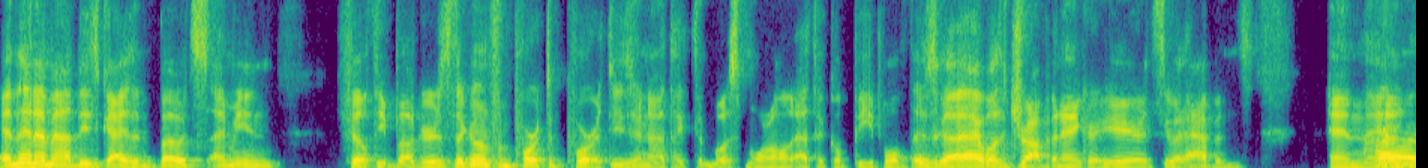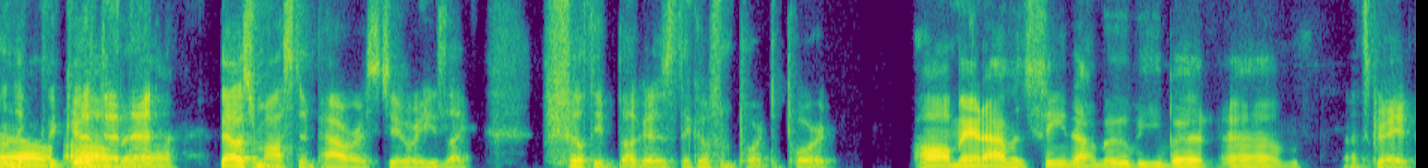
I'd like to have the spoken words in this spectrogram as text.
And then I'm out these guys in boats. I mean, filthy buggers. They're going from port to port. These are not like the most moral ethical people. They just go, I will drop an anchor here and see what happens. And they, I don't don't- know. they could have Oh, done that man. that was from Austin Powers too, where he's like, filthy buggers. They go from port to port. Oh man, I haven't seen that movie, but um, That's great.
